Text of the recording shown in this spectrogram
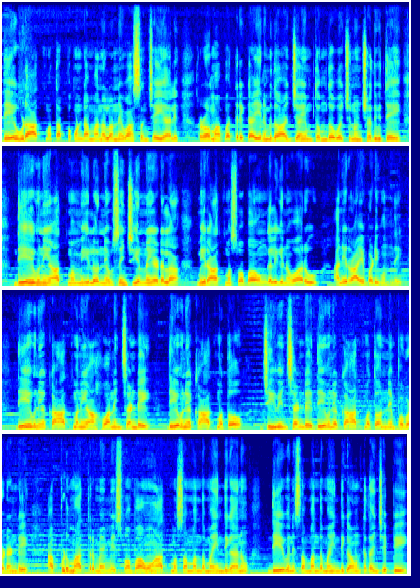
దేవుడు ఆత్మ తప్పకుండా మనలో నివాసం చేయాలి. రోమాపత్రిక ఎనిమిదో అధ్యాయం తొమ్మిదో వచనం చదివితే దేవుని ఆత్మ మీలో నివసించి ఉన్న ఎడల మీరు ఆత్మ స్వభావం కలిగిన వారు అని రాయబడి ఉంది. దేవుని యొక్క ఆత్మని ఆహ్వానించండి. దేవుని యొక్క ఆత్మతో జీవించండి దేవుని యొక్క ఆత్మతో నింపబడండి. అప్పుడు మాత్రమే మీ స్వభావం ఆత్మ సంబంధమైందిగాను దేవుని సంబంధమైందిగా ఉంటుందని చెప్పి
